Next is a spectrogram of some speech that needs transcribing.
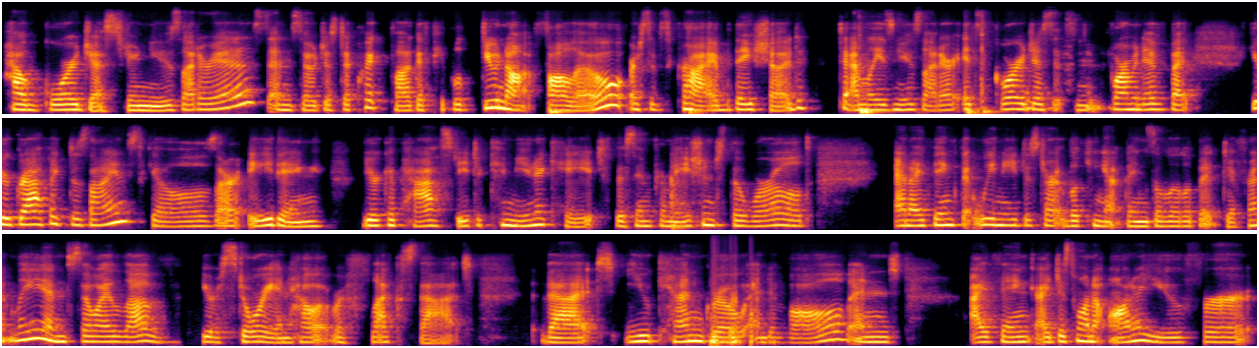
how gorgeous your newsletter is. And so, just a quick plug if people do not follow or subscribe, they should to Emily's newsletter. It's gorgeous, it's informative, but your graphic design skills are aiding your capacity to communicate this information to the world. And I think that we need to start looking at things a little bit differently. And so I love your story and how it reflects that, that you can grow and evolve. And I think I just want to honor you for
